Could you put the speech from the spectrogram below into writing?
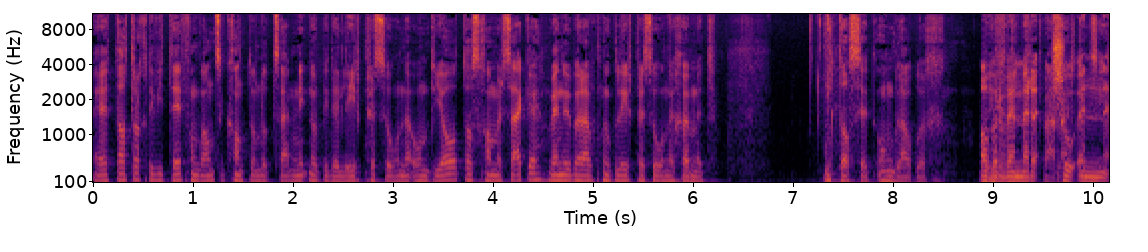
Äh, die Attraktivität vom ganzen Kanton Luzern, nicht nur bei den Lehrpersonen. Und ja, das kann man sagen, wenn überhaupt genug Lehrpersonen kommen. Und das ist unglaublich. Aber wenn man schon einen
